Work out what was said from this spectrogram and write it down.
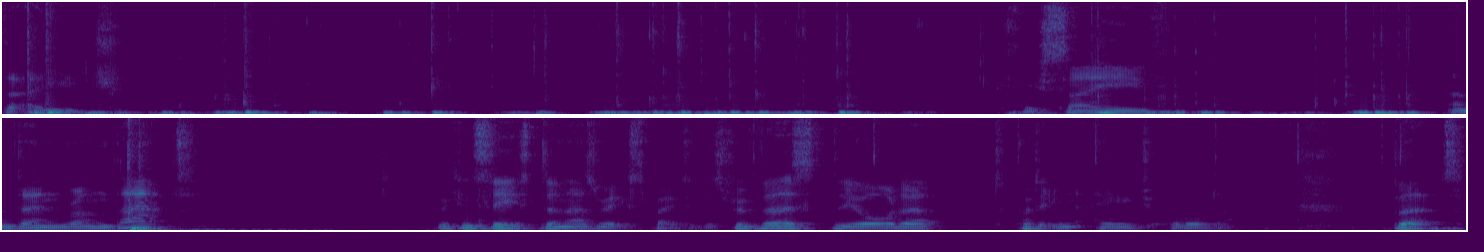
the age. If we save and then run that, we can see it's done as we expected. It's reversed the order to put it in age order. But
